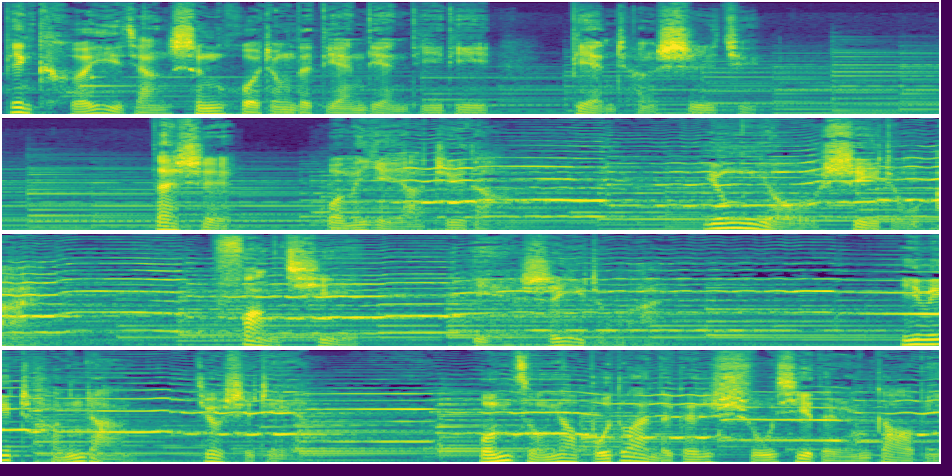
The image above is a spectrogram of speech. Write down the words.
便可以将生活中的点点滴滴变成诗句。但是，我们也要知道，拥有是一种爱，放弃也是一种爱。因为成长就是这样，我们总要不断的跟熟悉的人告别，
